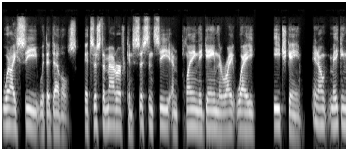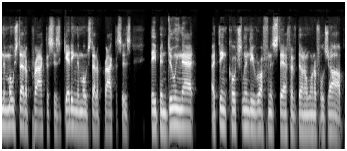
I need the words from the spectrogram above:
what I see with the Devils. It's just a matter of consistency and playing the game the right way each game. You know, making the most out of practices, getting the most out of practices. They've been doing that. I think Coach Lindy Ruff and his staff have done a wonderful job.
